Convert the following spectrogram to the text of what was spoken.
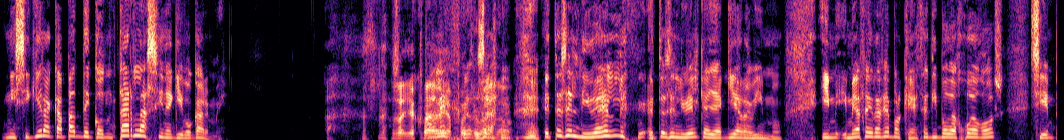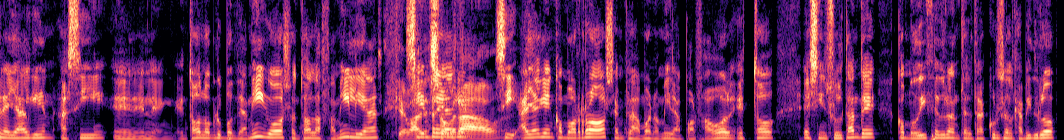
ni siquiera capaz de contarlas sin equivocarme. No sabía cuál ¿vale? habías puesto. O sea, no. este es el nivel, este es el nivel que hay aquí ahora mismo. Y, me- y me hace gracia porque en este tipo de juegos siempre hay alguien así eh, en, en- en todos los grupos de amigos o en todas las familias. Que va siempre hay alguien- sobrado. sí, hay alguien como Ross, en plan, bueno, mira, por favor, esto es insultante. Como dice durante el transcurso del capítulo,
